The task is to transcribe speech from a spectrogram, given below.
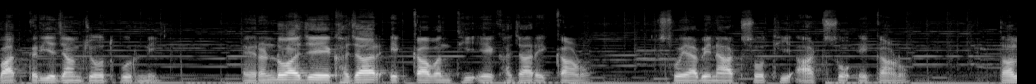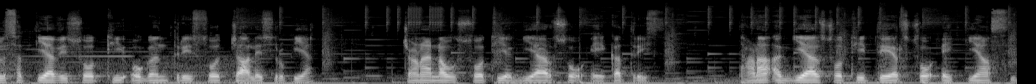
વાત કરીએ જામ જોધપુરની એરંડો આજે એક હજાર એકાવનથી એક હજાર એકાણું. સોયાબીન આઠસોથી આઠસો એકાણું. તલ સત્યાવીસોથી ઓગણત્રીસો ચાલીસ રૂપિયા. ચણા નવસોથી અગિયારસો એકત્રીસ. ધાણા અગિયારસોથી તેરસો એક્યાસી,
